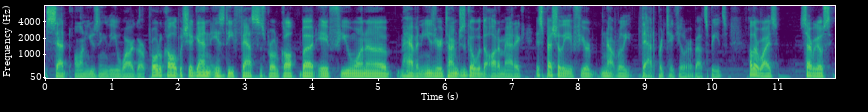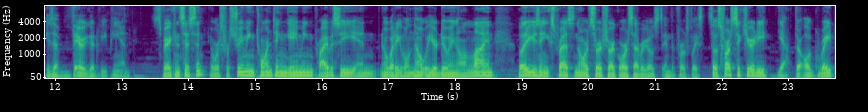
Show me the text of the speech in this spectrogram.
set on using the WireGuard protocol, which again is the fastest protocol. But if you want to have an easier time, just go with the automatic, especially if you're not really that particular about speeds. Otherwise, CyberGhost is a very good VPN. It's very consistent. It works for streaming, torrenting, gaming, privacy, and nobody will know what you're doing online, whether you're using Express, Nord, Surfshark, or CyberGhost in the first place. So as far as security, yeah, they're all great.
